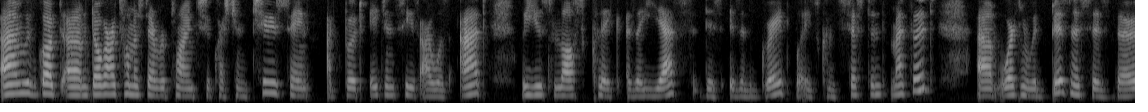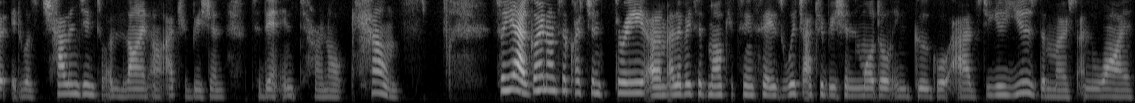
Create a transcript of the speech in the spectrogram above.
Um, we've got um, Doug R. Thomas then replying to question two, saying at both agencies I was at, we used last click as a yes. This isn't great, but it's consistent method. Um, working with businesses though, it was challenging to align our attribution to their internal counts. So yeah, going on to question three, um, elevated marketing says which attribution model in Google Ads do you use the most and why?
